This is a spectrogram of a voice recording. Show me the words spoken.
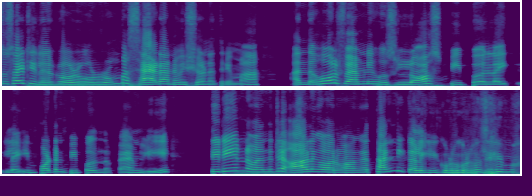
சொசைட்டில இருக்கிற ஒரு ஒரு ரொம்ப சேடான விஷயம் என்ன தெரியுமா? அந்த whole family who's lost people like like important people in family திடீர்னு வந்துட்டு ஆளுங்க வருவாங்க. தண்ணி கலக்கி குடுக்குறோம் தெரியுமா?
